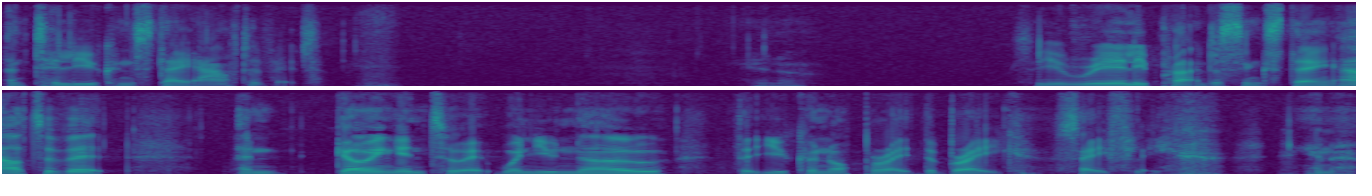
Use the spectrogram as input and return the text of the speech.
until you can stay out of it. You know? So you're really practicing staying out of it and going into it when you know that you can operate the brake safely. you know?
